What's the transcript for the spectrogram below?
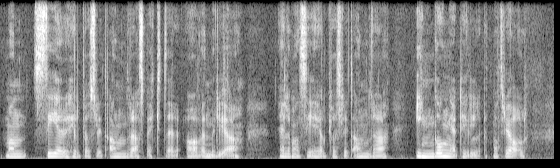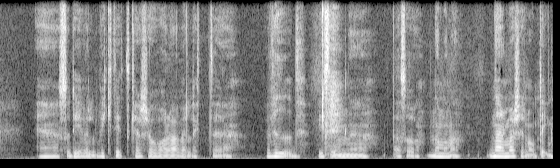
man ser helt plötsligt andra aspekter av en miljö eller man ser helt plötsligt andra ingångar till ett material. Eh, så det är väl viktigt kanske att vara väldigt eh, vid i sin, eh, alltså när man närmar sig någonting.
